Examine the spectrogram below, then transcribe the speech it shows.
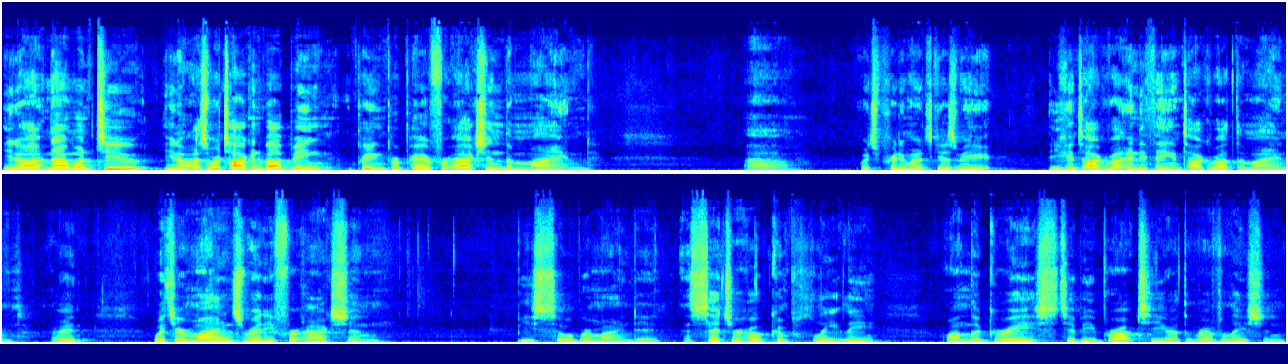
you know, and I want to, you know, as we're talking about being being prepared for action, the mind, uh, which pretty much gives me, you can talk about anything and talk about the mind, right? With your minds ready for action, be sober minded and set your hope completely on the grace to be brought to you at the revelation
